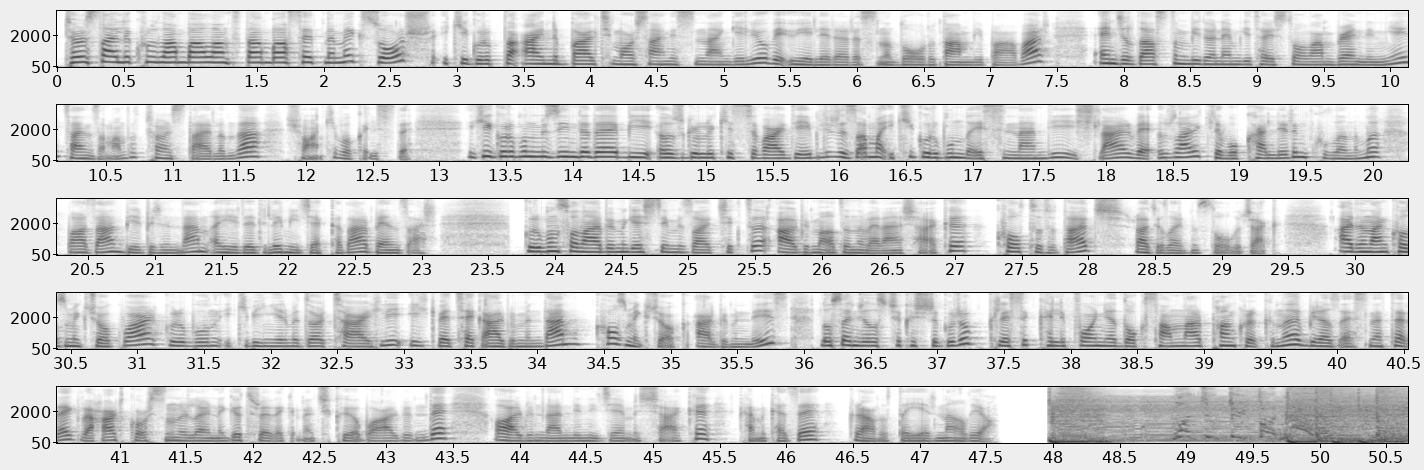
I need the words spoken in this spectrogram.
Turnstile ile kurulan bağlantıdan bahsetmemek zor. İki grup da aynı Baltimore sahnesinden geliyor ve üyeleri arasında doğrudan bir bağ var. Angel Dust'ın bir dönem gitaristi olan Brandon Yates aynı zamanda Turnstile'ın da şu anki vokalisti. İki grubun müziğinde de bir özgürlük hissi var diyebiliriz ama iki grubun da esinlendiği işler ve özellikle vokallerin kullanımı bazen birbirinden ayırt edilemeyecek kadar benzer. Grubun son albümü geçtiğimiz ay çıktı. Albüme adını veren şarkı Call to the Touch radyolarınızda olacak. Ardından Cosmic Joke var. Grubun 2024 tarihli ilk ve tek albümünden Cosmic Joke albümündeyiz. Los Angeles çıkışlı grup klasik California 90'lar punk rock'ını biraz esneterek ve hardcore sınırlarına götürerek öne çıkıyor bu albümde. O albümden dinleyeceğimiz şarkı Kamikaze Grounded'da yerini alıyor. One, two, three, four, no!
